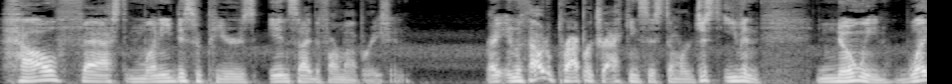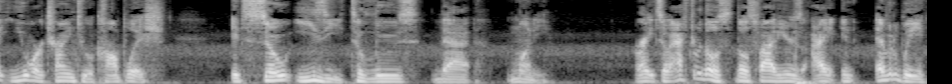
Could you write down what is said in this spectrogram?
how fast money disappears inside the farm operation right? And without a proper tracking system or just even knowing what you are trying to accomplish, it's so easy to lose that money. Right? So after those those 5 years, I inevitably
